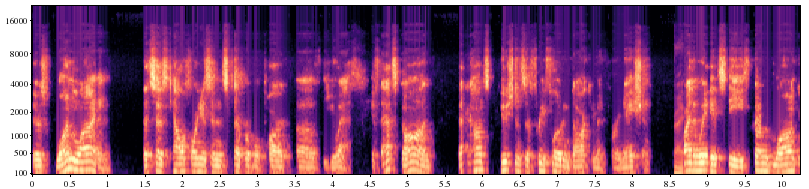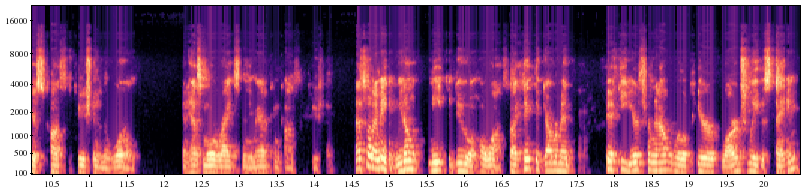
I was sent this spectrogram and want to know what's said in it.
There's one line that says California is an inseparable part of the U.S. If that's gone, that Constitution is a free floating document for a nation. Right. By the way, it's the third longest Constitution in the world and has more rights than the American Constitution. That's what I mean. We don't need to do a whole lot. So I think the government 50 years from now will appear largely the same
